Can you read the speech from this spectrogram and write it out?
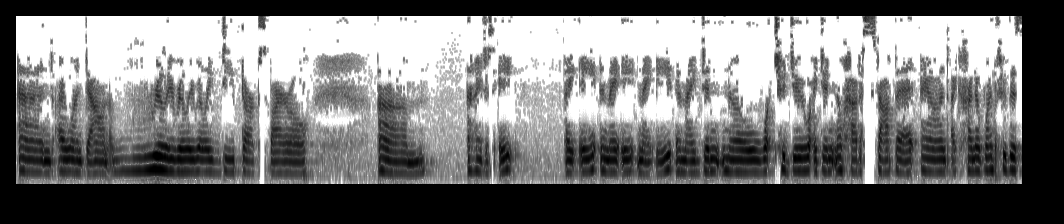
And I went down a really, really, really deep, dark spiral. Um, and I just ate. I ate and I ate and I ate and I didn't know what to do. I didn't know how to stop it. And I kind of went through this,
